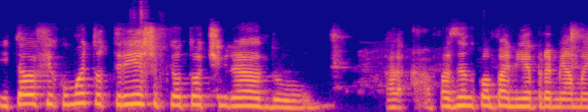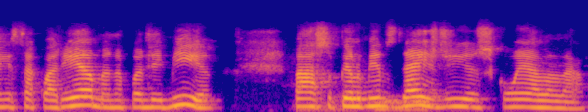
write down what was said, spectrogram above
Então, eu fico muito triste, porque eu estou tirando, fazendo companhia para minha mãe em Saquarema, na pandemia, passo pelo menos 10 dias com ela lá.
